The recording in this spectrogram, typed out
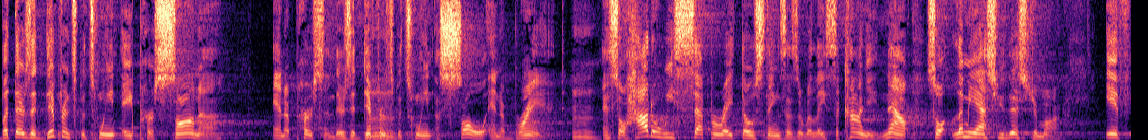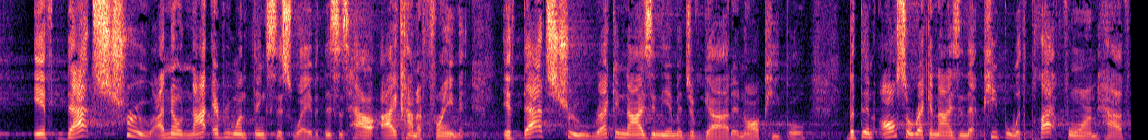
but there's a difference between a persona and a person. There's a difference mm. between a soul and a brand. Mm. And so, how do we separate those things as it relates to Kanye? Now, so let me ask you this, Jemar. If if that's true, I know not everyone thinks this way, but this is how I kind of frame it. If that's true, recognizing the image of God in all people, but then also recognizing that people with platform have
